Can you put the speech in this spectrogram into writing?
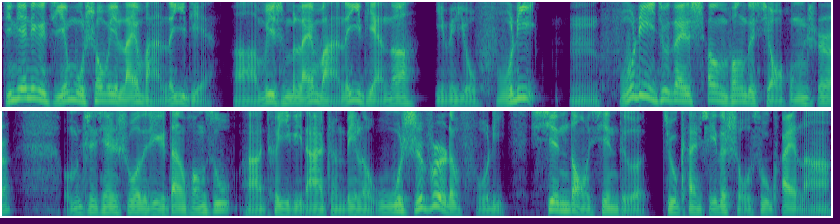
今天这个节目稍微来晚了一点啊，为什么来晚了一点呢？因为有福利，嗯，福利就在上方的小红车。我们之前说的这个蛋黄酥啊，特意给大家准备了五十份的福利，先到先得，就看谁的手速快了啊！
